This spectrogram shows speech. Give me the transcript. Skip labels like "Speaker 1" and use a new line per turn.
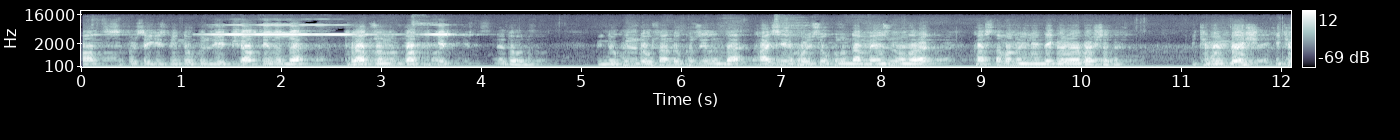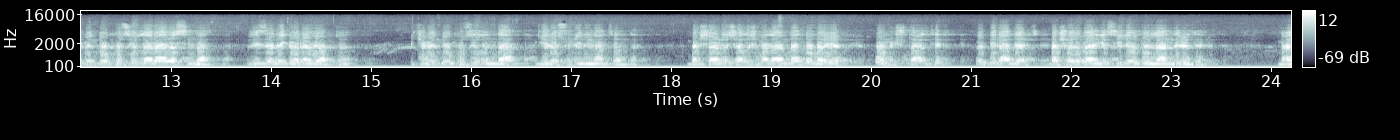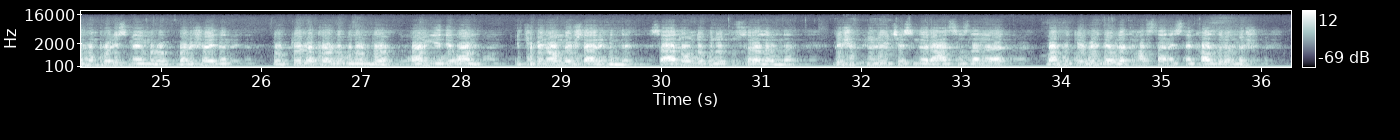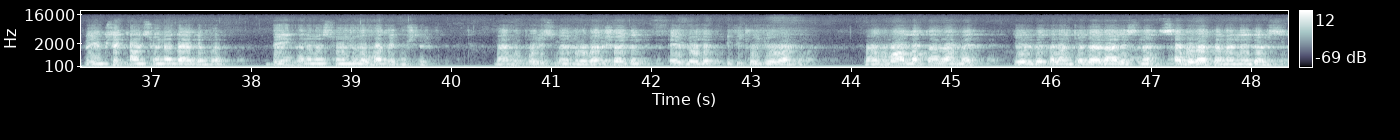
6.08.1976 yılında Trabzon'un Vakfıkent ilçesinde doğdu. 1999 yılında Kayseri Polis Okulu'ndan mezun olarak Kastamonu ilinde göreve başladı. 2005-2009 yılları arasında Rize'de görev yaptı. 2009 yılında Giresun iline atandı. Başarılı çalışmalarından dolayı 13 taltif ve bir adet başarı belgesiyle ödüllendirildi. Merhum polis memuru Barış Aydın, doktor raporlu bulunduğu 17-10-2015 tarihinde saat 19.30 sıralarında Beşikdüzü ilçesinde rahatsızlanarak Vakfıkebir Devlet Hastanesi'ne kaldırılmış ve yüksek tansiyona dayalı beyin kanaması sonucu vefat etmiştir. Merhum polis memuru Barış Aydın evli olup iki çocuğu vardır. Merhuma Allah'tan rahmet, geride kalan kederli ailesine sabırlar temenni ederiz.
